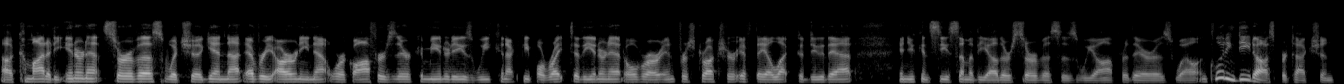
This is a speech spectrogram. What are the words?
uh, commodity internet service, which again, not every R&E network offers their communities. We connect people right to the internet over our infrastructure if they elect to do that. And you can see some of the other services we offer there as well, including DDoS protection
